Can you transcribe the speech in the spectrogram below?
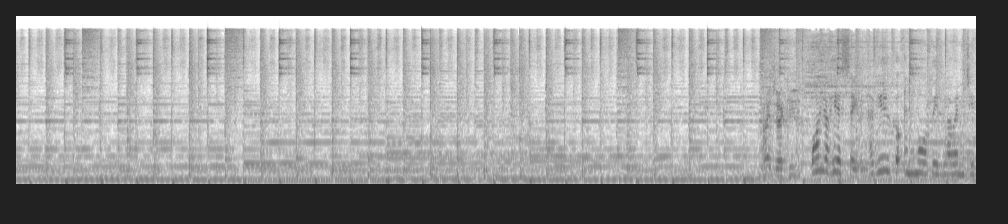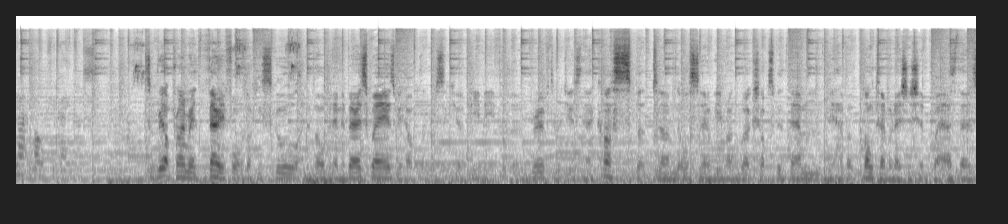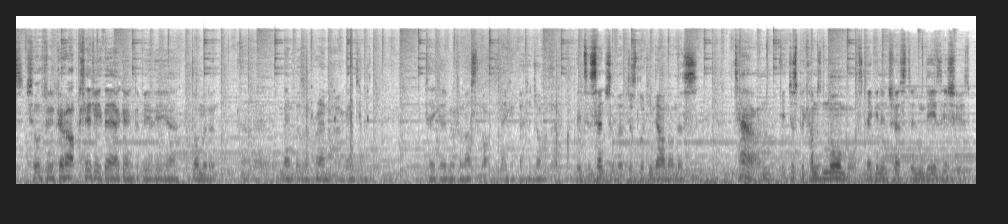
Hi, Jackie. While you're here, Stephen, have you got any more of these low energy light bulbs you gave us? So Briot Primary is a very forward-looking school and involved with them in various ways. We help them secure PV for the to reduce their costs, but um, also we run workshops with them. We have a long-term relationship where as those children grow up, clearly they are going to be the uh, dominant uh, members of Wren who are going to take over from us a lot and make a better job of it. It's essential that just looking down on this town, it just becomes normal to take an interest in these issues.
